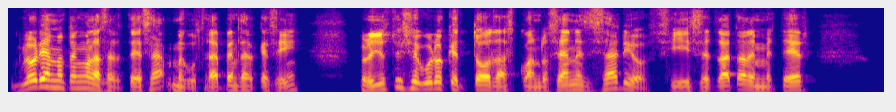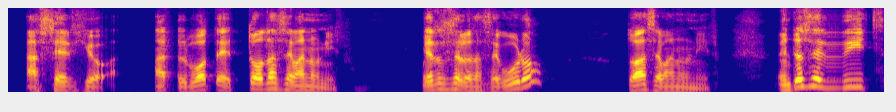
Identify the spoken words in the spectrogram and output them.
Gloria no tengo la certeza, me gustaría pensar que sí, pero yo estoy seguro que todas, cuando sea necesario, si se trata de meter a Sergio al bote, todas se van a unir. Eso se los aseguro, todas se van a unir. Entonces Edith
